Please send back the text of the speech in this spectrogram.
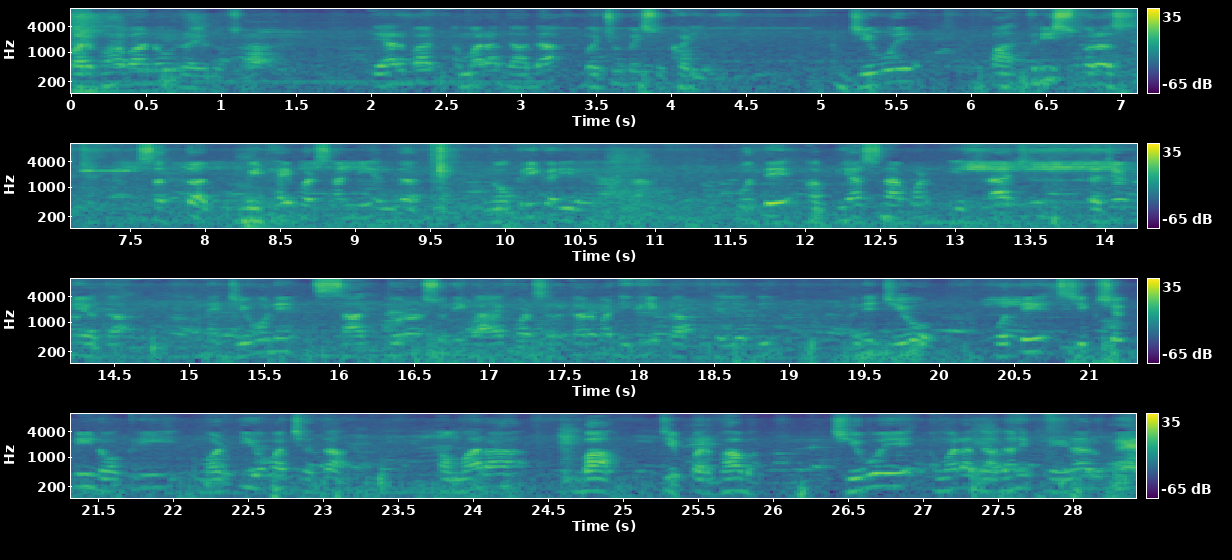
પરભાવાનો રહેલો છે. ત્યારબાદ અમારા દાદા બચુભાઈ સુખડીયા. જેઓએ પાંત્રીસ વર્ષ સતત મીઠાઈ ફરસાણની અંદર નોકરી કરી રહ્યા હતા. પોતે અભ્યાસના પણ એટલા જ તજજ્ઞ હતા અને જેઓને સાત ધોરણ સુધી ગાયકવાડ સરકારમાં ડિગ્રી પ્રાપ્ત થઈ હતી અને જેઓ પોતે શિક્ષકની નોકરી મળતી હોવા છતાં અમારા બા જે પરભાબા જેઓએ અમારા દાદાને પ્રેરણારૂપે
